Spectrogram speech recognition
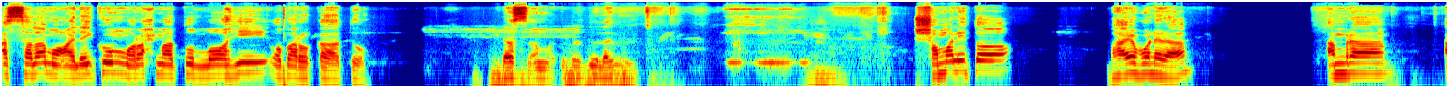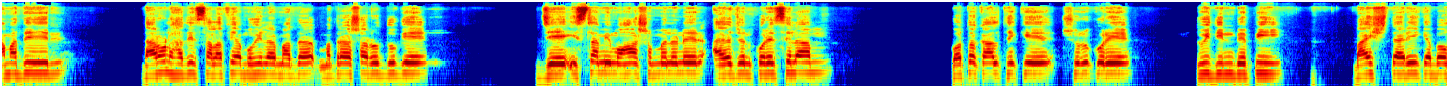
আসসালামু আলাইকুম রহমাতুল্লাহি ওবারকাত সম্মানিত ভাই বোনেরা, আমরা আমাদের দারুল হাদিস সালাফিয়া মহিলার মাদ্রা- মাদ্রাসার উদ্যোগে যে ইসলামী মহাসম্মেলনের আয়োজন করেছিলাম, গতকাল থেকে শুরু করে দুই দিন ব্যাপী বাইশ তারিখ এবং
